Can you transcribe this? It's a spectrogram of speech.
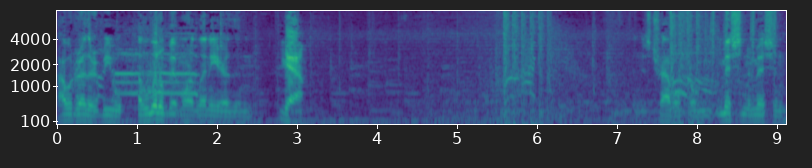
I would rather it be a little bit more linear than Yeah. than just travel from mission to mission.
